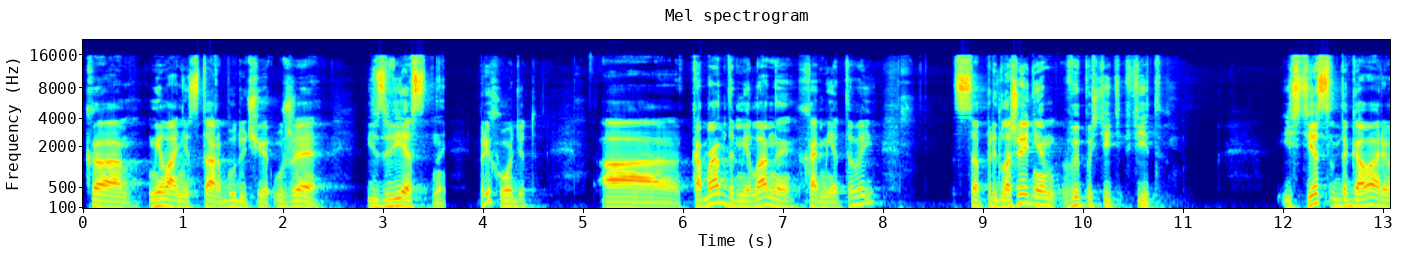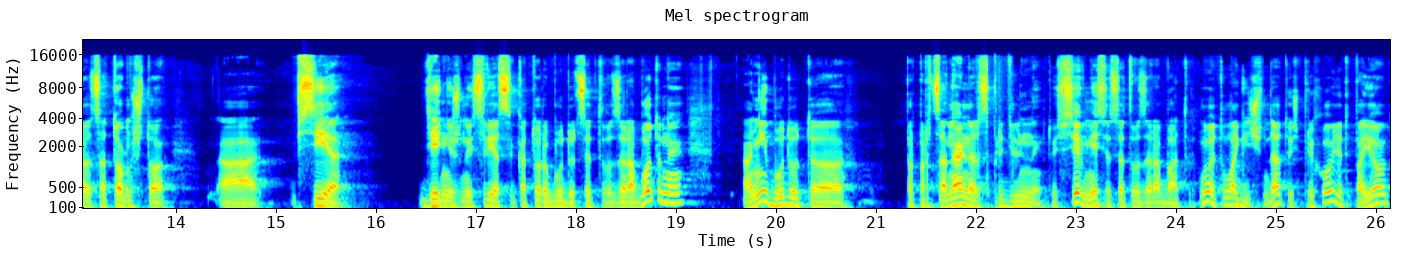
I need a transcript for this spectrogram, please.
К Милане Стар, будучи уже известной, приходит а, команда Миланы Хаметовой с предложением выпустить фит. Естественно, договариваться о том, что а, все денежные средства, которые будут с этого заработаны, они будут э, пропорционально распределены. То есть все вместе с этого зарабатывают. Ну, это логично, да? То есть приходит, поет.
